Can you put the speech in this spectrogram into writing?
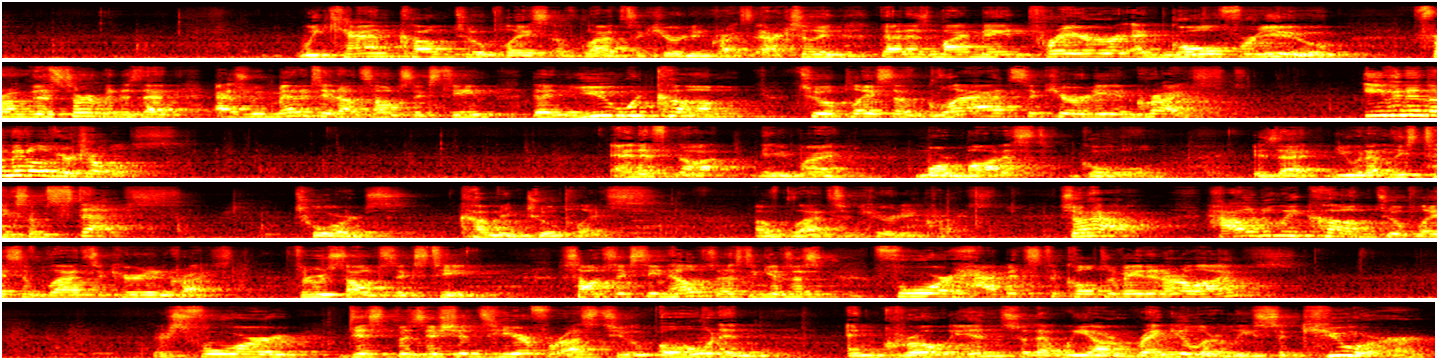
We can come to a place of glad security in Christ. Actually, that is my main prayer and goal for you from this sermon is that as we meditate on Psalm 16, that you would come to a place of glad security in Christ, even in the middle of your troubles. And if not, maybe my more modest goal is that you would at least take some steps towards coming to a place of glad security in Christ. So, how? How do we come to a place of glad security in Christ? Through Psalm 16. Psalm 16 helps us, it gives us four habits to cultivate in our lives. There's four dispositions here for us to own and, and grow in so that we are regularly secure,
